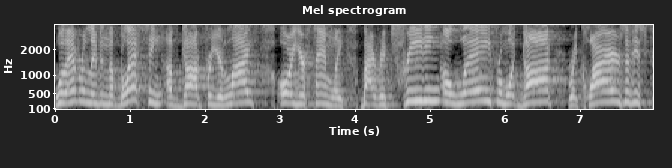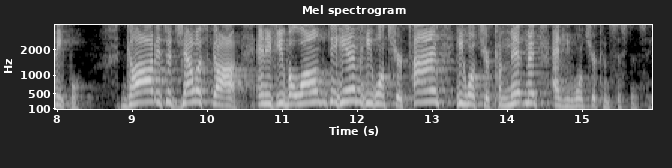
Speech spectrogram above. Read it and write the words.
will ever live in the blessing of God for your life or your family by retreating away from what God requires of His people. God is a jealous God. And if you belong to Him, He wants your time, He wants your commitment, and He wants your consistency.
